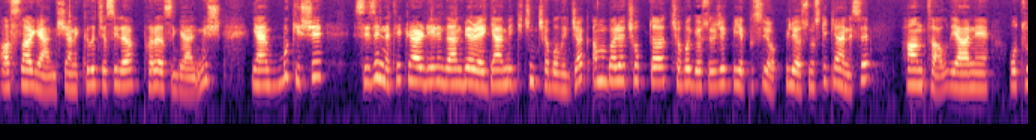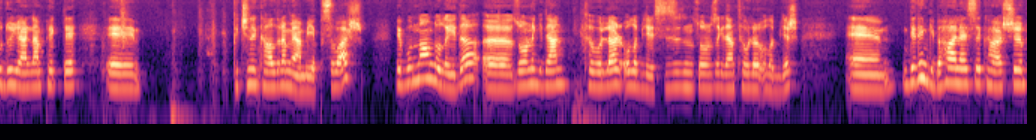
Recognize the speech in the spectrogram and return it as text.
aslar gelmiş. Yani kılıç asıyla gelmiş. Yani bu kişi sizinle tekrar yeniden bir araya gelmek için çabalayacak ama böyle çok da çaba gösterecek bir yapısı yok. Biliyorsunuz ki kendisi hantal yani oturduğu yerden pek de e, kıçını kaldıramayan bir yapısı var. Ve bundan dolayı da e, zoruna giden tavırlar olabilir. Sizin zorunuza giden tavırlar olabilir. E, dediğim gibi hala size karşı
